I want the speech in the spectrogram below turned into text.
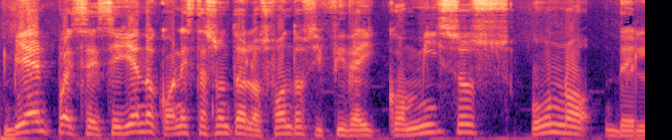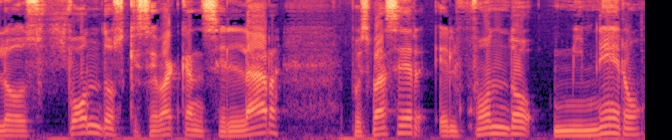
Bien, pues eh, siguiendo con este asunto de los fondos y fideicomisos, uno de los fondos que se va a cancelar, pues va a ser el fondo minero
